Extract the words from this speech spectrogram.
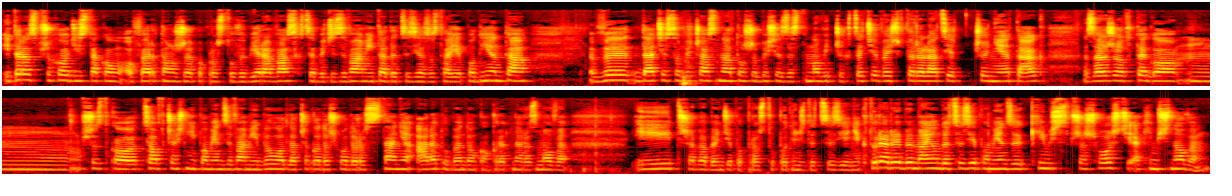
i teraz przychodzi z taką ofertą, że po prostu wybiera Was, chce być z Wami, ta decyzja zostaje podjęta. Wy dacie sobie czas na to, żeby się zastanowić, czy chcecie wejść w tę relację, czy nie, tak? Zależy od tego mm, wszystko, co wcześniej pomiędzy Wami było, dlaczego doszło do rozstania, ale tu będą konkretne rozmowy i trzeba będzie po prostu podjąć decyzję. Niektóre ryby mają decyzję pomiędzy kimś z przeszłości, a kimś nowym,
